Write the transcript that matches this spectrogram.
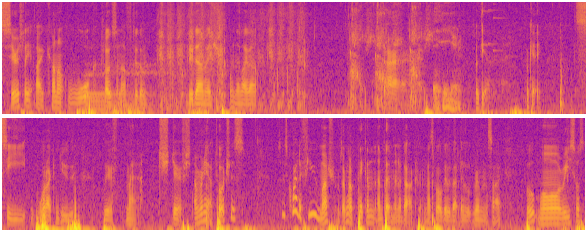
Seriously, I cannot walk close enough to them to do damage when they're like that. Again. Okay. Let's see what I can do with my stuffs. I'm running out of torches. So there's quite a few mushrooms. I'm going to pick them and put them in a dark room. That's what I'll do with that little room on the side. Oh, more resources.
